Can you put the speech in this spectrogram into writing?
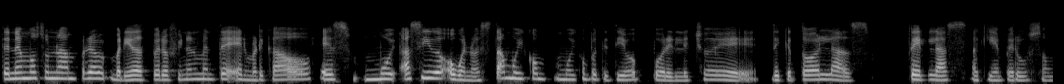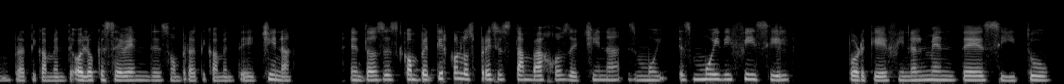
tenemos una amplia variedad, pero finalmente el mercado es muy, ha sido, o bueno, está muy, muy competitivo por el hecho de, que todas las telas aquí en Perú son prácticamente, o lo que se vende son prácticamente de China. Entonces, competir con los precios tan bajos de China es muy, es muy difícil porque finalmente si tú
